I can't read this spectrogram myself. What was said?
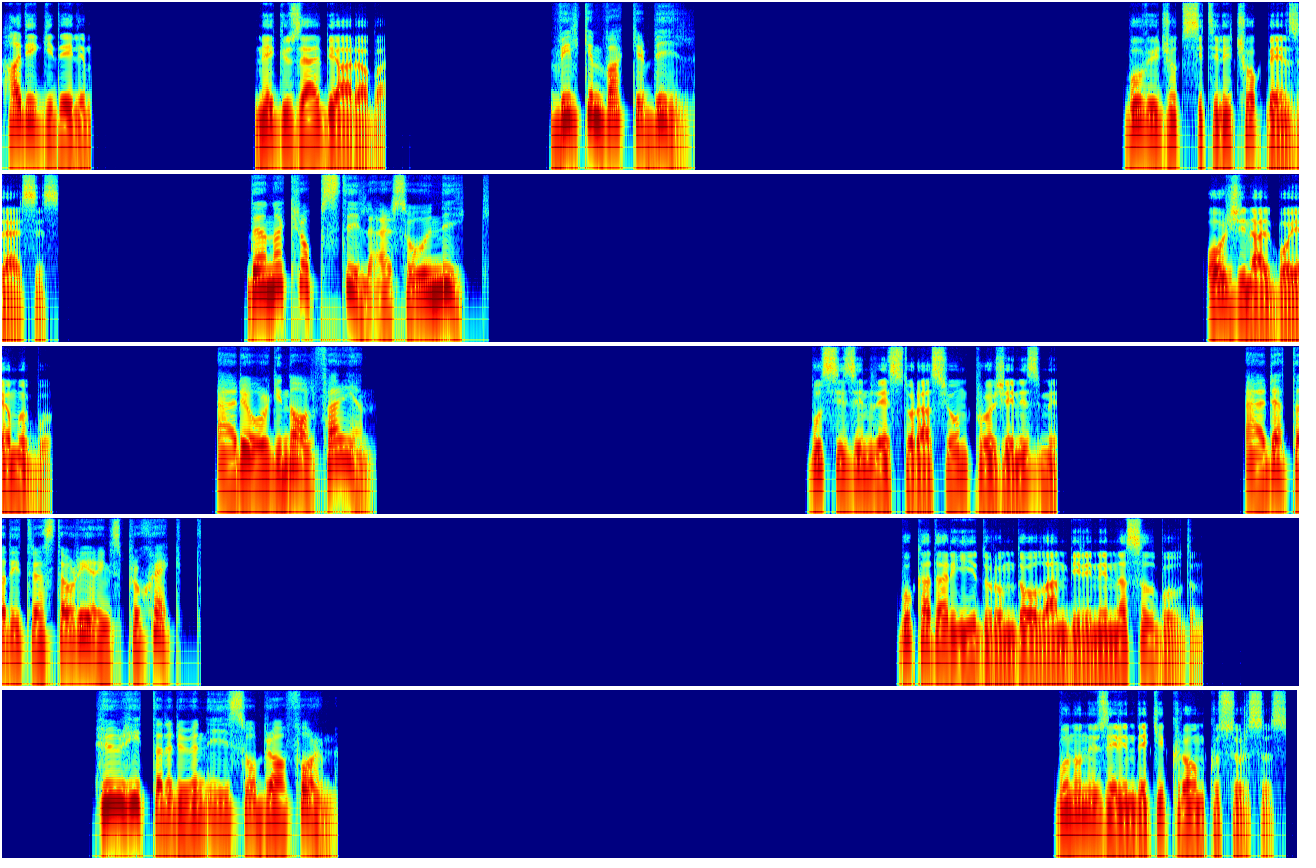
Hadi gidelim. Ne güzel bir araba. Vilken vacker bil. Bu vücut stili çok benzersiz. Denna kroppsstil är så unik. Orijinal boya mı bu? Är det originalfärgen? Bu sizin restorasyon projeniz mi? Är detta ditt restaureringsprojekt? Bu kadar iyi durumda olan birini nasıl buldun? Hur hittade du en i så bra form? Bunun üzerindeki krom kusursuz.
